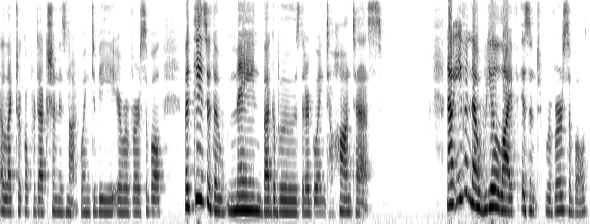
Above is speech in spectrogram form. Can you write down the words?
electrical production is not going to be irreversible, but these are the main bugaboos that are going to haunt us. Now, even though real life isn't reversible,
